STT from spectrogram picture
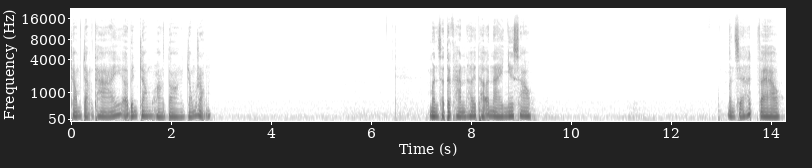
trong trạng thái ở bên trong hoàn toàn trống rỗng. Mình sẽ thực hành hơi thở này như sau. Mình sẽ hít vào.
